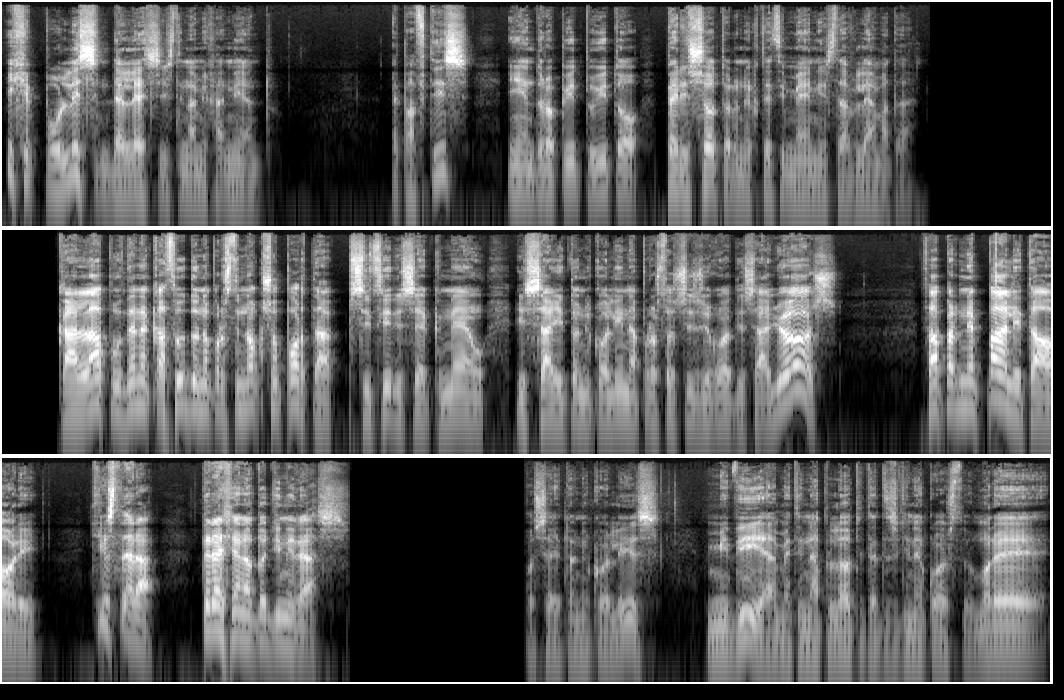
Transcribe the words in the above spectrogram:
είχε πολύ συντελέσει στην αμηχανία του. Επ' αυτής η εντροπή του ήταν περισσότερον εκτεθειμένη στα βλέμματα. Καλά που δεν εκαθούντον προς την όξο πόρτα, ψιθύρισε εκ νέου η Σάιτο Νικολίνα προς το σύζυγό της. Αλλιώς θα παίρνε πάλι τα όρη. Κι ύστερα τρέχει να τον κυνηγάς. Ο Σάιτο Νικολής; Μηδία με την απλότητα της γυναικός του. Μωρέ,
